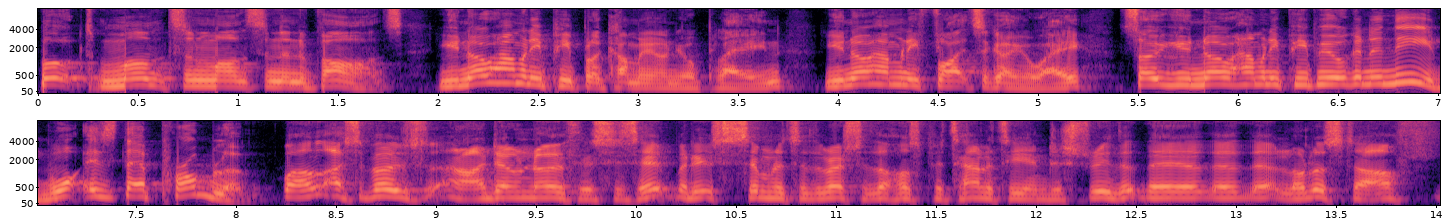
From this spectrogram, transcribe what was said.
booked months and months in advance. You know how many people are coming on your plane. You know how many flights are going away. So you know how many people you're going to need. What is their problem? Well, I suppose and I don't know if this is it, but it's similar to the rest of the hospitality industry that there- there- there- a lot of staff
